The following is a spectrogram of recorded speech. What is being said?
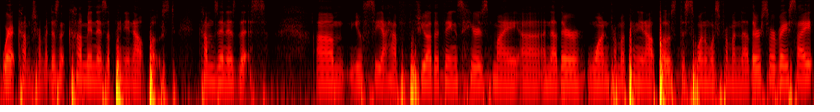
where it comes from. It doesn't come in as Opinion Outpost. It comes in as this. Um, you'll see I have a few other things. Here's my uh, another one from Opinion Outpost. This one was from another survey site.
